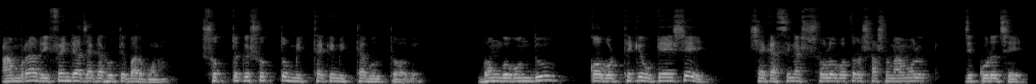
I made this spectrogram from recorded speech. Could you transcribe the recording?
আমরা রিফাইন্ড রাজাকার হতে পারব না। সত্যকে সত্য, মিথ্যাকে মিথ্যা বলতে হবে। বঙ্গবন্ধু কবর থেকে উঠে এসে শেখ হাসিনার ষোলো বছর শাসন আমল যে করেছে,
